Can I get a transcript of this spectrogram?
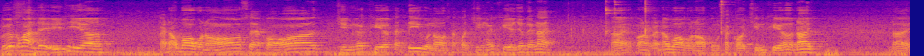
Quý vị các bạn để ý thì ờ, cái đầu bò của nó sẽ có chín cái khía, cái ti của nó sẽ có chín cái khía như thế này. Đấy, còn cái đầu bò của nó cũng sẽ có chín khía ở đây. Đấy.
